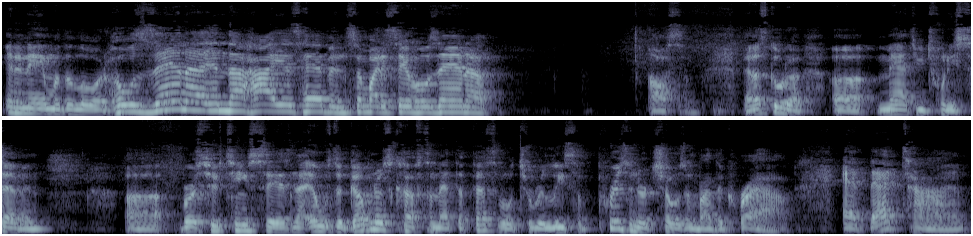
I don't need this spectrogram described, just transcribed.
in the name of the Lord. Hosanna in the highest heaven. Somebody say Hosanna. Awesome. Now let's go to uh, Matthew 27. Uh, verse 15 says, Now it was the governor's custom at the festival to release a prisoner chosen by the crowd. At that time,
